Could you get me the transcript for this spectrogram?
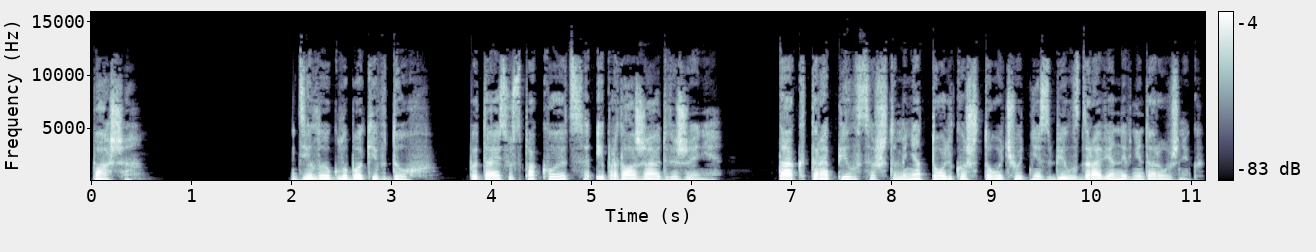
Паша. Делаю глубокий вдох, пытаясь успокоиться и продолжаю движение. Так торопился, что меня только что чуть не сбил здоровенный внедорожник.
